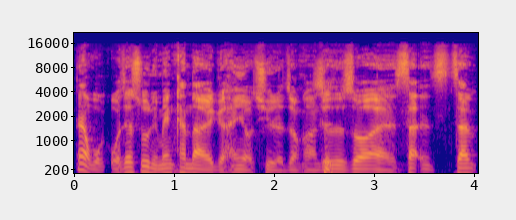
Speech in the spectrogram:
但我我在书里面看到一个很有趣的状况，就是说，呃，三三。三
